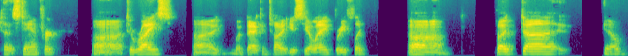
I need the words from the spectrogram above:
to Stanford uh, to Rice. Uh, I went back and taught at UCLA briefly. Um, but, uh, you know,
